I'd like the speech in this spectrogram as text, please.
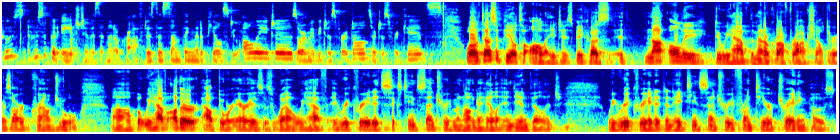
who's, who's a good age to visit Meadowcroft? Is this something that appeals to all ages or maybe just for adults or just for kids? Well, it does appeal to all ages because it, not only do we have the Meadowcroft Rock Shelter as our crown jewel, uh, but we have other outdoor areas as well. We have a recreated 16th century Monongahela Indian village. We recreated an 18th century frontier trading post.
